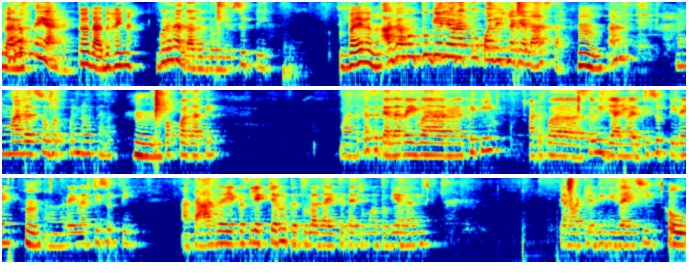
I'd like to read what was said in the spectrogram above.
दादा नाही तो दादू आहे ना? बरं झालं दादू दोन दिवस सुट्टी. बाहेर ना? अगं मग तू गेल्यावर तो कॉलेजला गेला असता? मग मला सोबत पण नव्हतं ना. पप्पा जाते मग आता कसं त्याला रविवार किती? आता प सव्वीस जानेवारीची सुट्टी राहील अं, रविवारची सुट्टी. आता आज एकच लेक्चर होतं तुला जायचं त्याच्यामुळे तो गेला नाही. त्याला वाटलं दिदी जायची. हो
